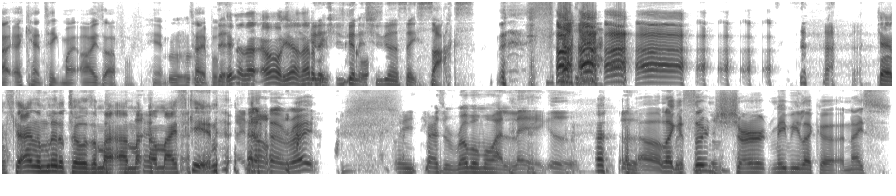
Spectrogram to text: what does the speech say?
I, I can't take my eyes off of him. Mhm. Type of. Yeah, that, oh yeah, that'll be. she's gonna she's gonna say socks. Can't stand them little toes on my on my, on my skin. I know. right? When he tries to rub them on my leg. Ugh. Ugh. Oh, like a certain shirt, maybe like a, a nice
